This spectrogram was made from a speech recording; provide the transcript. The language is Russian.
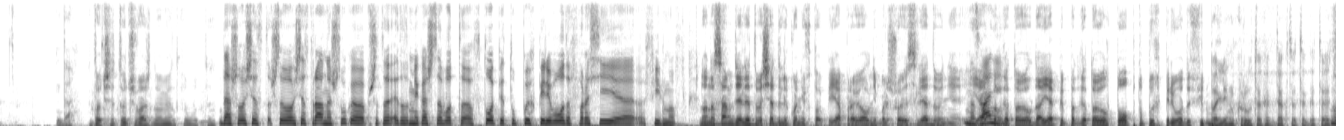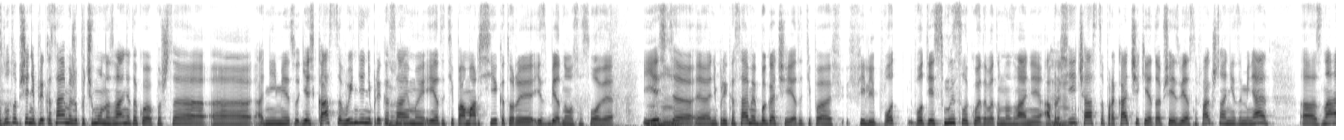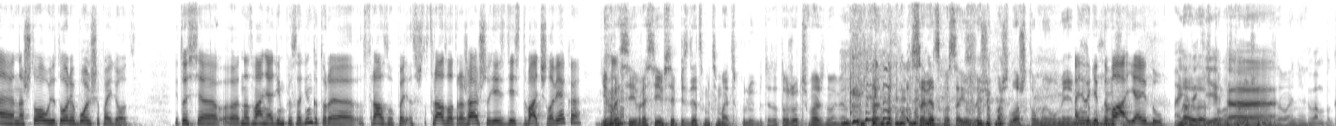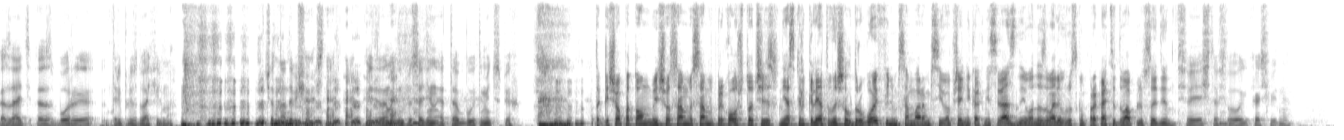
Да. Это очень, это очень важный момент, как будто. Да, что вообще, что вообще странная штука, потому что это, это, мне кажется, вот э, в топе тупых переводов в России э, фильмов. Но на самом деле это вообще далеко не в топе. Я провел небольшое исследование. и Я Названий? подготовил, да, я подготовил топ тупых переводов фильмов. Блин, круто, когда кто-то готовится. Но тут вообще неприкасаемые же почему название такое? Потому что э, они имеют... Есть каста в Индии неприкасаемые, и это типа Амар Си, которые из бедного сословия. И есть э, э, неприкасаемые богачи, это типа Филипп. Вот, вот есть смысл какой-то в этом названии. А в России часто прокатчики, это вообще известный факт, что они заменяют, э, зная, на что аудитория больше пойдет. И то есть э, э, название 1 плюс 1, которое сразу, сразу отражает, что есть здесь два человека, И в России, в России все пиздец математику любят. Это тоже очень важный момент. Потому что с Советского Союза еще пошло, что мы умеем... они такие, два, хорошо. я иду. Они Да, да, да, такие, что у нас хорошее образование. вам показать сборы 3 плюс 2 фильма? Что-то надо еще объяснять. Мы сделаем 1 плюс 1, это будет иметь успех. Так еще потом, еще самый, самый прикол, что через несколько лет вышел другой фильм с Амар МС, вообще никак не связанный, его назвали в русском прокате 2 плюс 1. Все, я считаю, что логика очевидна.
